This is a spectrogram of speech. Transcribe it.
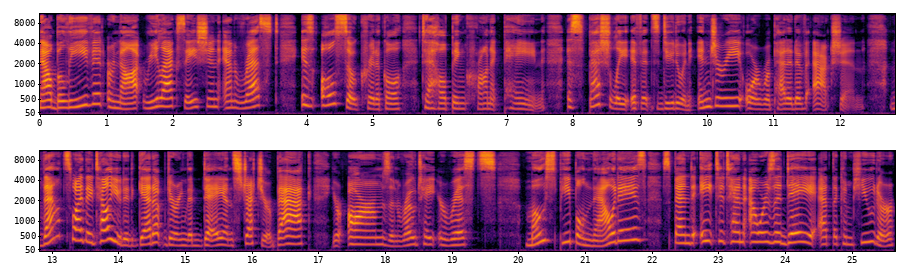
Now, believe it or not, relaxation and rest is also critical to helping chronic pain, especially if it's due to an injury or repetitive action. That's why they tell you to get up during the day and stretch your back, your arms, and rotate your wrists. Most people nowadays spend 8 to 10 hours a day at the computer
